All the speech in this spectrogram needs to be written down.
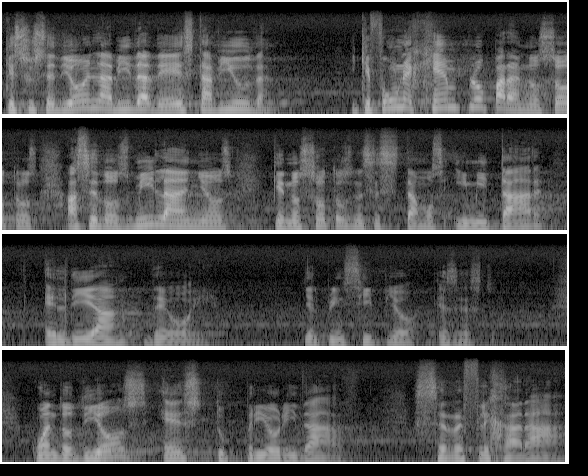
que sucedió en la vida de esta viuda y que fue un ejemplo para nosotros hace dos mil años que nosotros necesitamos imitar el día de hoy. Y el principio es esto. Cuando Dios es tu prioridad, se reflejará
